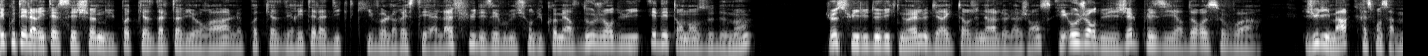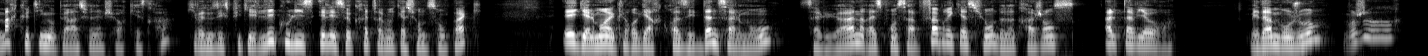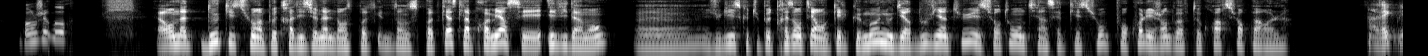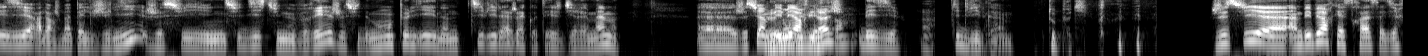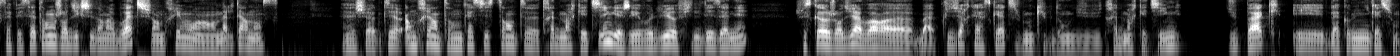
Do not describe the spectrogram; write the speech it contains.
Écoutez la Retail Session du podcast d'Altaviora, le podcast des retail addicts qui veulent rester à l'affût des évolutions du commerce d'aujourd'hui et des tendances de demain. Je suis Ludovic Noël, le directeur général de l'agence, et aujourd'hui j'ai le plaisir de recevoir Julie Marc, responsable marketing opérationnel chez Orchestra, qui va nous expliquer les coulisses et les secrets de fabrication de son pack, et également avec le regard croisé d'Anne Salmon. Salut Anne, responsable fabrication de notre agence Altaviora. Mesdames, bonjour. Bonjour. Bonjour. Alors, on a deux questions un peu traditionnelles dans ce, podcast. La première, c'est évidemment, euh, Julie, est-ce que tu peux te présenter en quelques mots, nous dire d'où viens-tu et surtout, on tient à cette question, pourquoi les gens doivent te croire sur parole? Avec plaisir. Alors, je m'appelle Julie, je suis une sudiste, une vraie. Je suis de Montpellier, d'un petit village à côté, je dirais même. Euh, je suis un Le bébé nom du village? Béziers. Ah. Petite ville quand même. Tout petit. je suis euh, un bébé orchestra, c'est-à-dire que ça fait sept ans aujourd'hui que je suis dans la boîte. Je suis entrée moi en alternance. Euh, je suis entrée en tant qu'assistante euh, trade marketing et j'ai évolué au fil des années jusqu'à aujourd'hui avoir euh, bah, plusieurs casquettes. Je m'occupe donc du trade marketing, du pack et de la communication.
